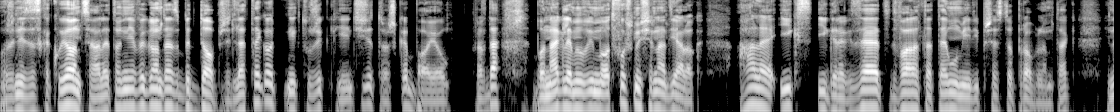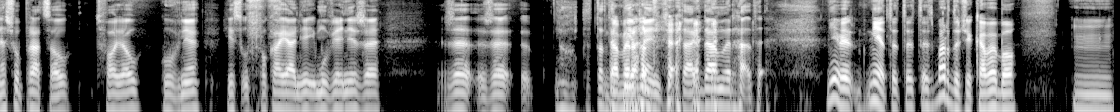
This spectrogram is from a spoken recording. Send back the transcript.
może nie zaskakujące, ale to nie wygląda zbyt dobrze. Dlatego niektórzy klienci się troszkę boją, prawda? Bo nagle mówimy, otwórzmy się na dialog. Ale X, Y, Z dwa lata temu mieli przez to problem, tak? I naszą pracą, twoją głównie, jest uspokajanie i mówienie, że że, że no, to, to tak nie radę. będzie, tak, damy radę. Nie, nie to, to, to jest bardzo ciekawe, bo mm,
